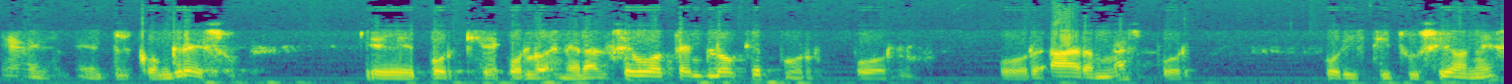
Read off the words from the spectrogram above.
en el Congreso. Eh, porque por lo general se vota en bloque por, por, armas, por, por instituciones,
